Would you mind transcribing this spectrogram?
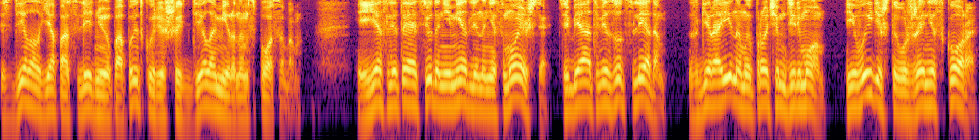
Сделал я последнюю попытку решить дело мирным способом. «И если ты отсюда немедленно не смоешься, тебя отвезут следом, с героином и прочим дерьмом, и выйдешь ты уже не скоро».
